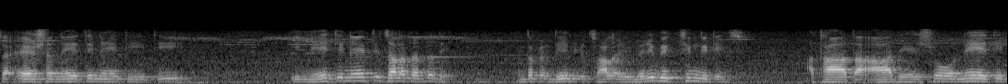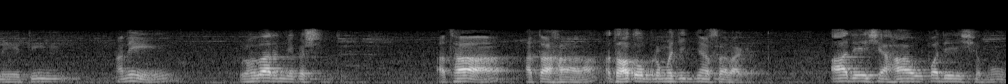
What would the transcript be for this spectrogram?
స ఏష నేతి నేతి ఈ నేతి నేతి చాలా పెద్దది. అంత దీనికి చాలా very big thing it is. అథాత ఆదేశో నేతి నేతి అని బృహదారణ్యక శృతి అథ అత అథాతో బ్రహ్మ జిజ్ఞాసలాగా ఆదేశ ఉపదేశము.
